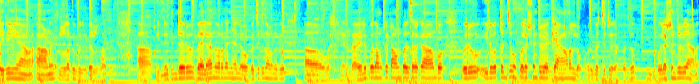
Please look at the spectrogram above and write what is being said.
ഏരിയയിലാണ് ആണ് ഉള്ളത് വീടുള്ളത്. പിന്നെ ഇതിന്റെ ഒരു വില എന്ന് പറഞ്ഞാൽ ഞാൻ ലോ ബഡ്ജറ്റ് നടന്നത് എന്തായാലും ഇപ്പോൾ നമുക്ക് ടൗൺ പരിസരമൊക്കെ ആകുമ്പോൾ ഒരു ഇരുപത്തഞ്ച് മുപ്പത് ലക്ഷം രൂപയൊക്കെ ആണല്ലോ ഒരു ബഡ്ജറ്റ് വരും. അപ്പോൾ ഇത് മുപ്പത് ലക്ഷം രൂപയാണ്.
